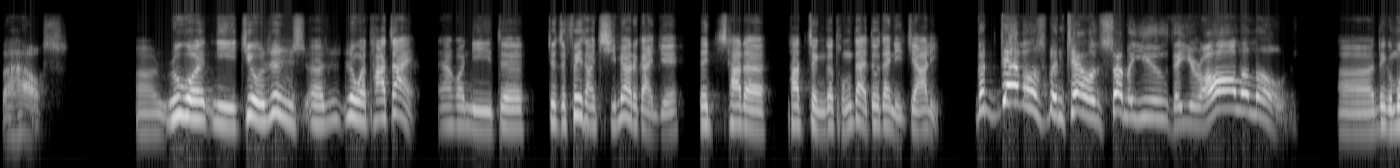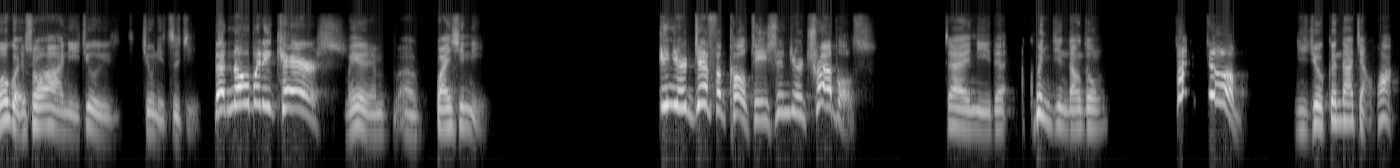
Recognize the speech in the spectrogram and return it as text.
the house. 啊、如果你就认识呃认为他在，然后你的就是非常奇妙的感觉，那他的他整个同在都在你家里。 The devil's been telling some of you that you're all alone, 呃，那个魔鬼说啊，你就就你自己， that nobody cares. 没有人呃关心你， In your difficulties, in your troubles, 在你的困境当中， talk to him. 你就跟他讲话。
